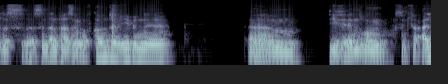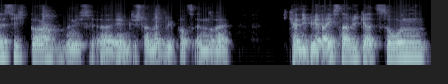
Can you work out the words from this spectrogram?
das sind Anpassungen auf Kontoebene. Ähm, diese Änderungen sind für alle sichtbar, wenn ich äh, eben die Standard Reports ändere. Ich kann die Bereichsnavigation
